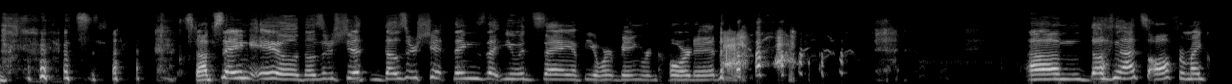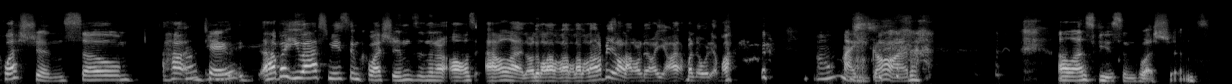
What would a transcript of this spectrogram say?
Stop saying ew. Those are shit those are shit things that you would say if you weren't being recorded. um th- that's all for my questions. So how do you, Okay. how about you ask me some questions and then I'll I'll Oh my god. I'll ask you some questions.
